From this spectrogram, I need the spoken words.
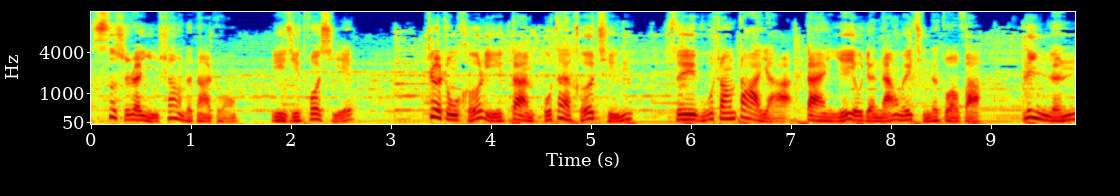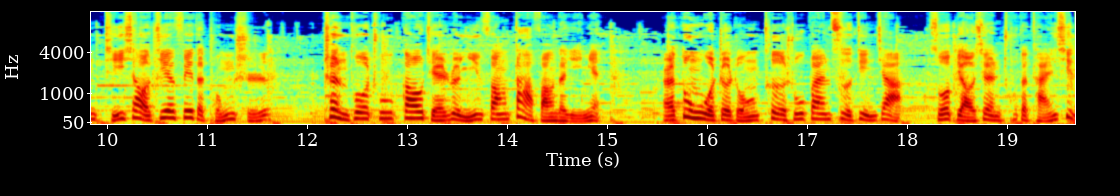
四十人以上的那种，以及拖鞋。这种合理但不太合情，虽无伤大雅，但也有点难为情的做法，令人啼笑皆非的同时，衬托出高铁运营方大方的一面。而动物这种特殊班次定价。所表现出的弹性，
